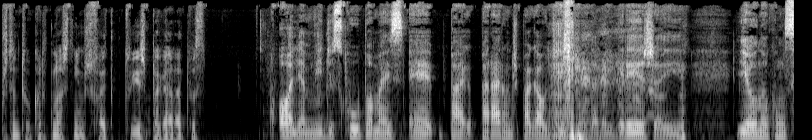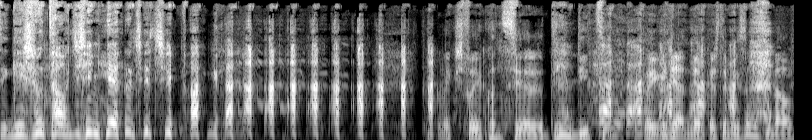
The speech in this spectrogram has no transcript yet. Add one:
Portanto, o acordo que nós tínhamos feito que tu ias pagar à tua. Olha, me desculpa, mas é, pa- pararam de pagar o dízimo da minha igreja e, e eu não consegui juntar o dinheiro de te pagar. Como é que isto foi acontecer? Eu tinha dito que ia ganhar dinheiro com esta missão final.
